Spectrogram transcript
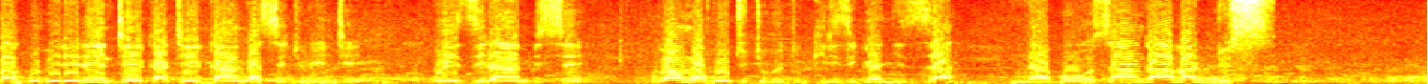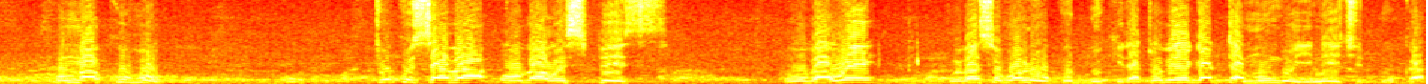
bagoberere enteekateeka nga security bwezirambise kubanga bwe tutyo bwe tukkiriziganyiza nabo. Osanga abaddusi ku makubo tukusaba obawe space obawe bwe basobola okuddukira. Tobeegattamu ng'oyina ekidduka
